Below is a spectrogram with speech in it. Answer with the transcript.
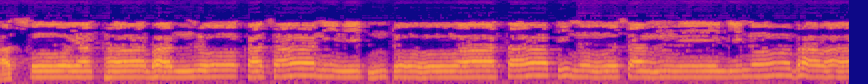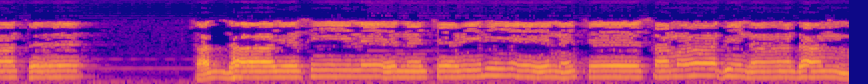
අස්සෝ යථා භන්රෝ කසානි විට්ඨෝ ආතාපිනෝ සංවේගිනෝ භවත සද්ධාය සීලේන ච විරියේන ච සමාධිනා ධම්ම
